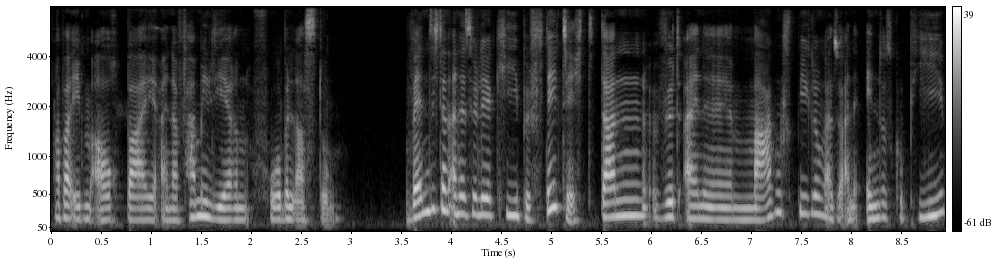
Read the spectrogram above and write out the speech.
aber eben auch bei einer familiären Vorbelastung. Wenn sich dann eine Zöliakie bestätigt, dann wird eine Magenspiegelung, also eine Endoskopie,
